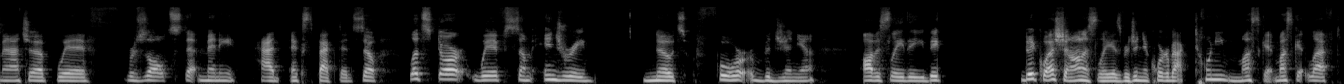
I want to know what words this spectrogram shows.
matchup with results that many had expected. So let's start with some injury notes for Virginia. Obviously, the big big question, honestly, is Virginia quarterback Tony Muskett. Muskett left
